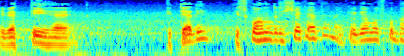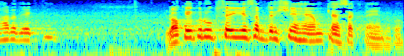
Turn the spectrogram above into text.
ये व्यक्ति है, इत्यादि। इसको हम दृश्य कहते हैं ना, क्योंकि हम उसको बाहर देखते हैं। लौकिक रूप से ये सब दृश्य हैं, हम कह सकते हैं इनको।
